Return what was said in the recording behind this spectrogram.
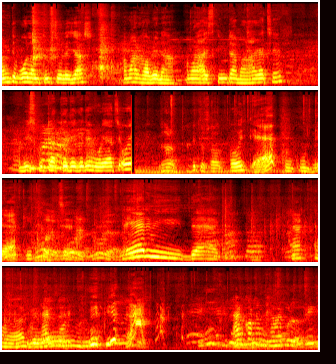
আমি তো বললাম তুই চলে যাস। আমার হবে না। আমার আইসক্রিমটা মারা গেছে বিস্কুটটা কেঁদে কেঁদে মরে আছে। ওই ওই দেখ কুকুর দেখ কি করছে। এরমি দেখ। আর এই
